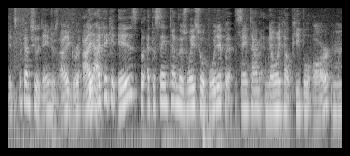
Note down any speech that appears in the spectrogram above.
it's potentially dangerous. I agree. I, Yeah. I think it is, but at the same time, there's ways to avoid it. But at the same time, knowing how people are, Mm-hmm.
